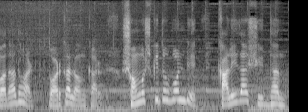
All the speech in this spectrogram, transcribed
গদাধর তর্কালঙ্কার সংস্কৃত পণ্ডিত কালিদাস সিদ্ধান্ত,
